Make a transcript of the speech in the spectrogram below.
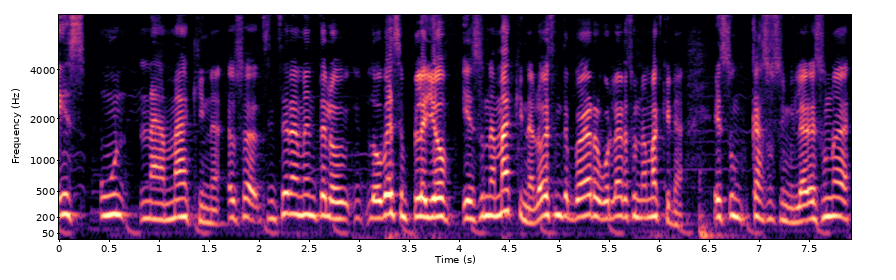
es una máquina. O sea, sinceramente lo, ves en playoff y es una máquina. Lo ves en temporada regular, es una máquina. Es un caso similar, es, una,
